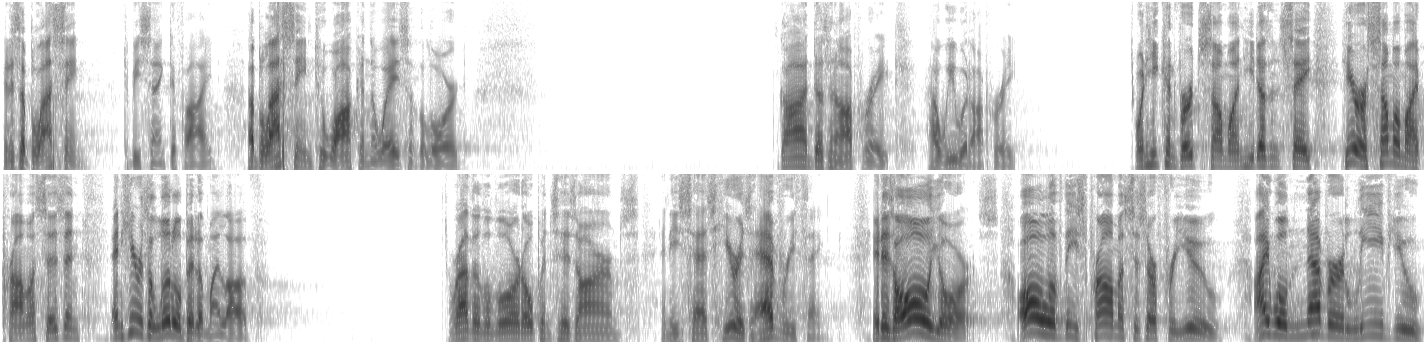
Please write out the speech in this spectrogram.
It is a blessing to be sanctified a blessing to walk in the ways of the Lord. God doesn't operate how we would operate. When he converts someone, he doesn't say, Here are some of my promises, and, and here's a little bit of my love. Rather, the Lord opens his arms and he says, Here is everything. It is all yours. All of these promises are for you. I will never leave you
